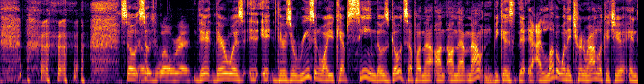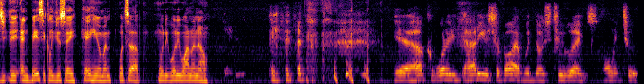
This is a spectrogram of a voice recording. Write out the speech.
so that so was well read. There there was it, there's a reason why you kept seeing those goats up on that on, on that mountain because I love it when they turn around, look at you, and and basically just say, "Hey, human, what's up? What do what do you want to know?" yeah, how what do you, how do you survive with those two legs? Only two.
